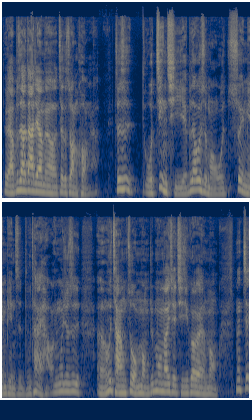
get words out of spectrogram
对啊，不知道大家有没有这个状况啊？就是我近期也不知道为什么我睡眠品质不太好，因为就是呃会常常做梦，就梦到一些奇奇怪怪的梦。那这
